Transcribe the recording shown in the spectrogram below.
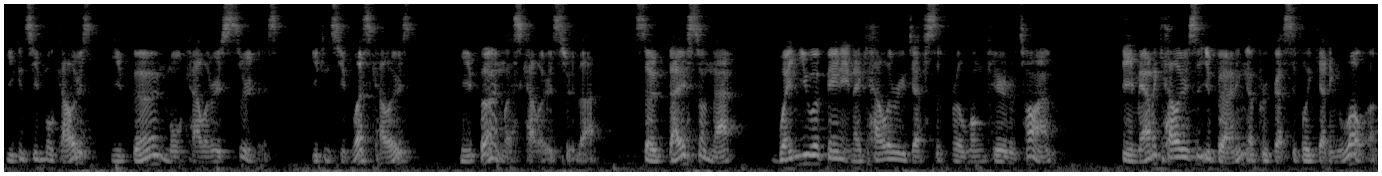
You consume more calories, you burn more calories through this. You consume less calories, you burn less calories through that. So, based on that, when you have been in a calorie deficit for a long period of time, the amount of calories that you're burning are progressively getting lower.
